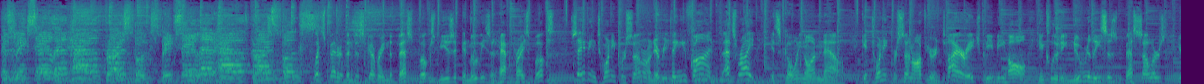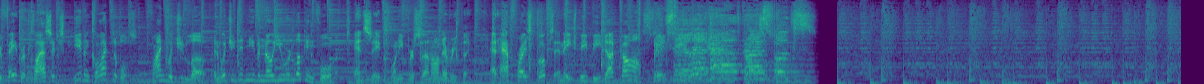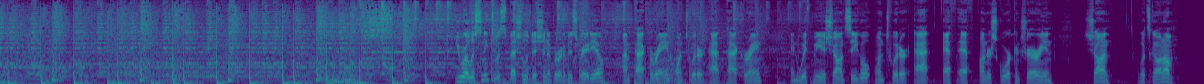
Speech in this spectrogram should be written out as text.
There's a big sale at half price books. Big sale at half price books. What's better than discovering the best books, music, and movies at half price books? Saving 20% on everything you find. That's right, it's going on now. Get 20% off your entire HPB haul, including new releases, bestsellers, your favorite classics, even collectibles. Find what you love and what you didn't even know you were looking for. And save 20% on everything at Half Price Books and HPB.com. Big sale at half price books. Are listening to a special edition of RotoViz Radio. I'm Pat Kerrane on Twitter at Pat Kerrane, and with me is Shawn Siegele on Twitter at FF underscore contrarian. Sean, what's going on?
